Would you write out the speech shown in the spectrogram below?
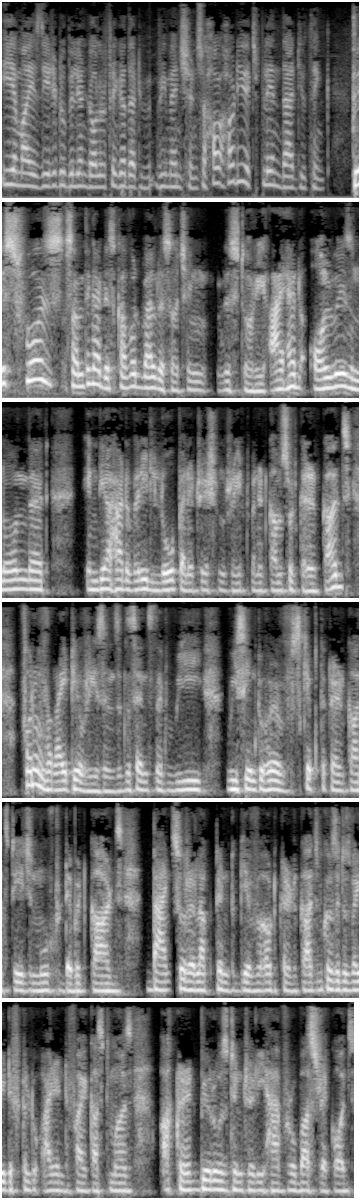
EMIs, the $82 billion figure that we mentioned. So how, how do you explain that, you think? This was something I discovered while researching this story. I had always known that India had a very low penetration rate when it comes to credit cards for a variety of reasons. In the sense that we we seem to have skipped the credit card stage and moved to debit cards. Banks were reluctant to give out credit cards because it was very difficult to identify customers. Our credit bureaus didn't really have robust records.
